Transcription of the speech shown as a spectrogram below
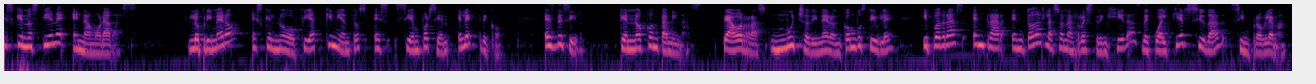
es que nos tiene enamoradas. Lo primero es que el nuevo Fiat 500 es 100% eléctrico, es decir, que no contaminas, te ahorras mucho dinero en combustible y podrás entrar en todas las zonas restringidas de cualquier ciudad sin problema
